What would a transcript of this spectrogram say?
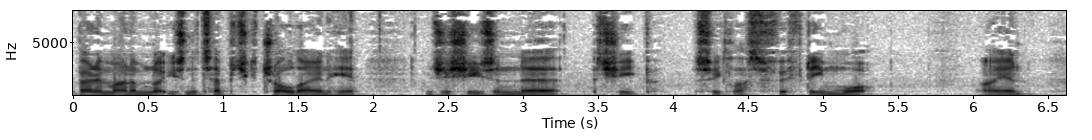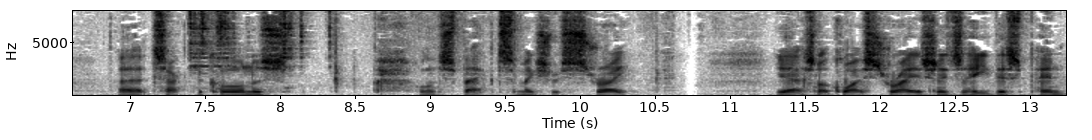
Bear in mind, I'm not using a temperature controlled iron here. I'm just using uh, a cheap C-class 15 watt iron. Uh, tack the corners. We'll inspect, make sure it's straight yeah, it's not quite straight. I just need to heat this pin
